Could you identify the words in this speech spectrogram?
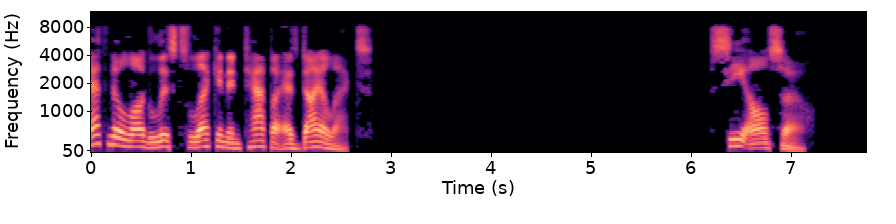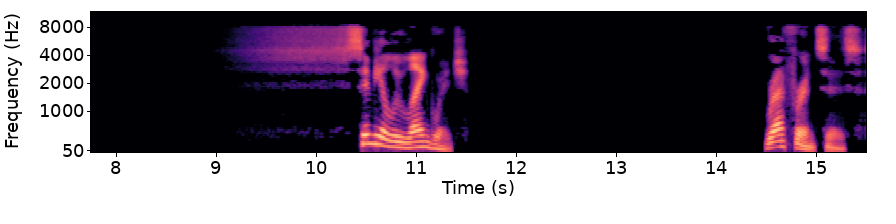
Ethnologue lists Lekan and Tapa as dialects. See also Simeulue language References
